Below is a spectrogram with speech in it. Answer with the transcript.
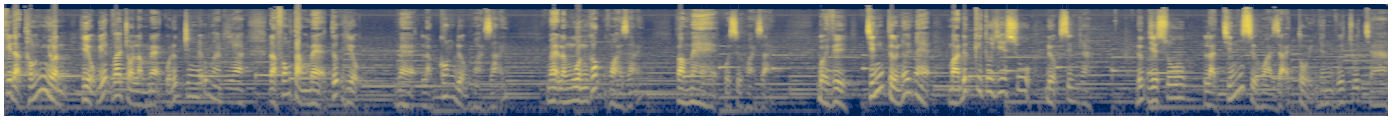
khi đã thấm nhuần hiểu biết vai trò làm mẹ của Đức Trinh Nữ Maria đã phong tặng mẹ tước hiệu mẹ là con đường hòa giải, mẹ là nguồn gốc hòa giải và mẹ của sự hòa giải. Bởi vì chính từ nơi mẹ mà Đức Kitô Giêsu được sinh ra. Đức Giêsu là chính sự hòa giải tội nhân với Chúa Cha.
